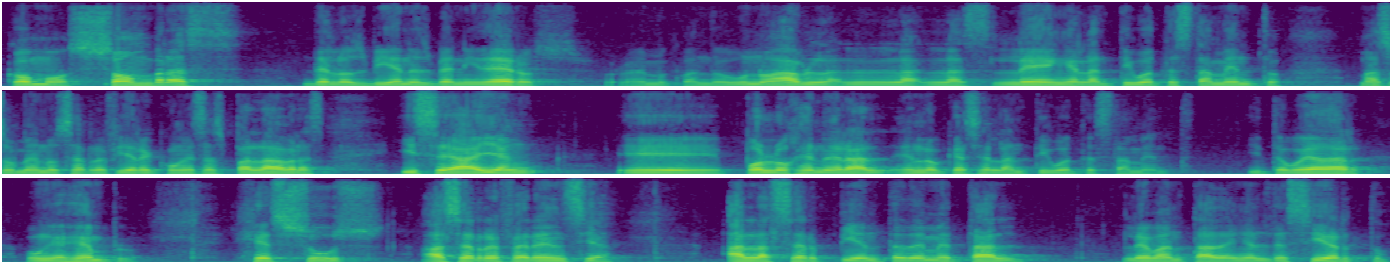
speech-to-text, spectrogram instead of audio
como sombras de los bienes venideros. Cuando uno habla, las lee en el Antiguo Testamento, más o menos se refiere con esas palabras, y se hallan eh, por lo general en lo que es el Antiguo Testamento. Y te voy a dar un ejemplo. Jesús hace referencia a la serpiente de metal levantada en el desierto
